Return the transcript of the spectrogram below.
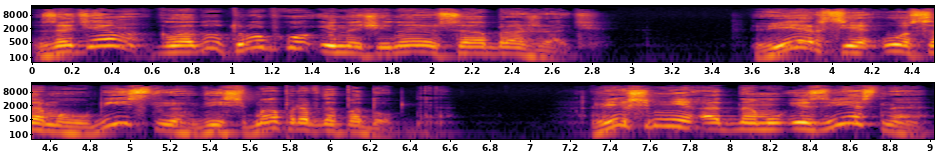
Затем кладу трубку и начинаю соображать. Версия о самоубийстве весьма правдоподобна. Лишь мне одному известно,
